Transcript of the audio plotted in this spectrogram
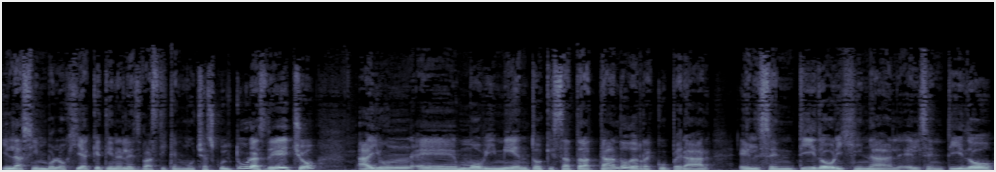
y la simbología que tiene la esvástica en muchas culturas. De hecho, hay un eh, movimiento que está tratando de recuperar el sentido original, el sentido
